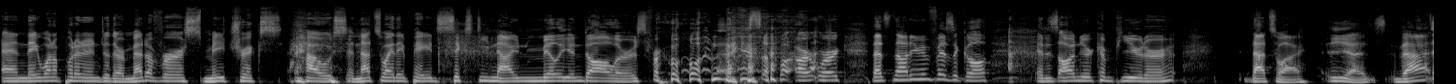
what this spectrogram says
and they want to put it into their metaverse matrix house and that's why they paid 69 million dollars for one piece of artwork that's not even physical it is on your computer that's why Yes, that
